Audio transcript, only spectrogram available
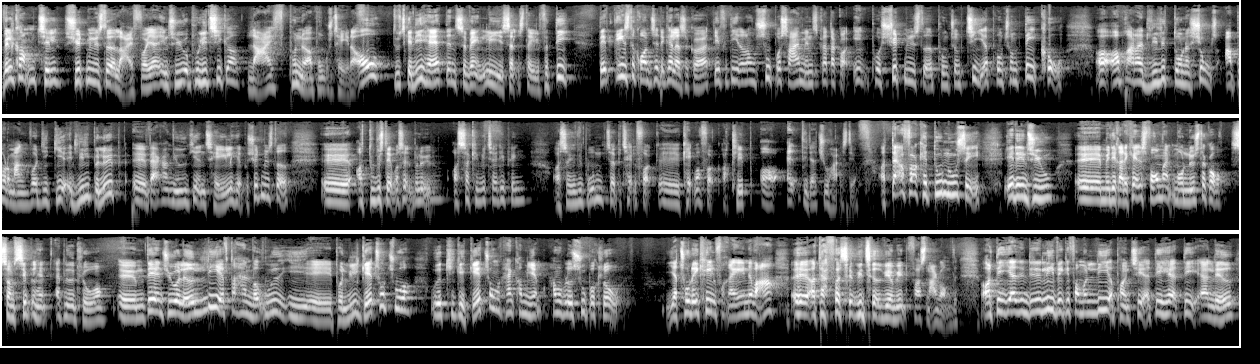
Velkommen til Sjøtministeriet Live, hvor jeg interviewer politikere live på Nørrebros Teater. Og du skal lige have den sædvanlige salgstale, fordi den eneste grund til, at det kan lade sig gøre, det er fordi, der er nogle super seje mennesker, der går ind på sjøtministeriet.10.dk og opretter et lille donationsabonnement, hvor de giver et lille beløb, øh, hver gang vi udgiver en tale her på Shitministeriet. Øh, og du bestemmer selv beløbet, og så kan vi tage de penge, og så kan vi bruge dem til at betale folk, øh, kamerafolk og klip og alt det der tjuhejs der. Og derfor kan du nu se et interview øh, med de radikales formand, Morten Østergaard, som simpelthen er blevet klogere. Øh, det interview er lavet lige efter, han var ude i, øh, på en lille ghetto-tur, ude at kigge i ghettoen. Han kom hjem, han var blevet super klog. Jeg tog det ikke helt for rene varer, øh, og derfor så inviterede vi ham ind for at snakke om det. Og det, ja, det er lige vigtigt for mig lige at pointere, at det her det er lavet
